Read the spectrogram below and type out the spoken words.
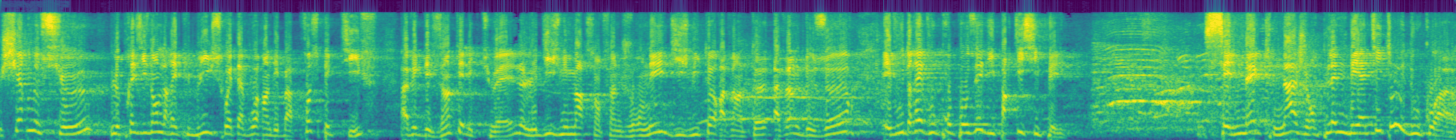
Cher monsieur, le président de la République souhaite avoir un débat prospectif avec des intellectuels le 18 mars en fin de journée, 18h à, 20h, à 22h, et voudrait vous proposer d'y participer. Ces mecs nagent en pleine béatitude ou quoi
